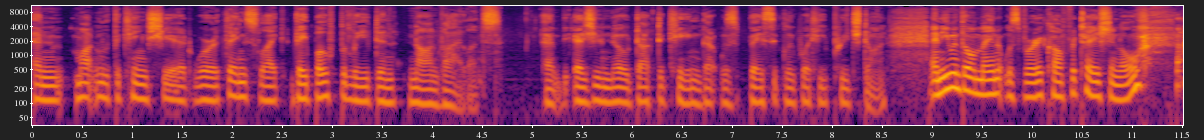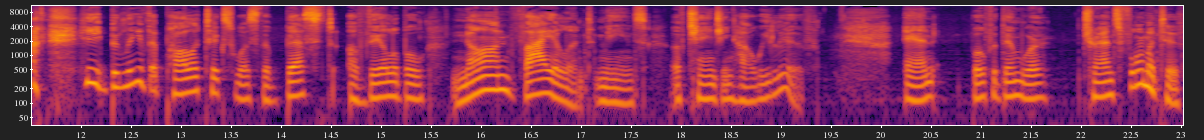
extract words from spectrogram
and Martin Luther King shared were things like they both believed in nonviolence. And as you know, Dr. King, that was basically what he preached on. And even though Maynard was very confrontational, he believed that politics was the best available nonviolent means of changing how we live. And both of them were transformative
